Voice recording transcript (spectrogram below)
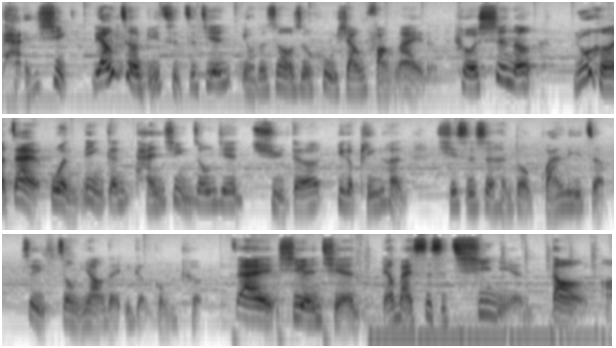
弹性，两者彼此之间有的时候是互相妨碍的。可是呢，如何在稳定跟弹性中间取得一个平衡，其实是很多管理者最重要的一个功课。在西元前两百四十七年到啊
